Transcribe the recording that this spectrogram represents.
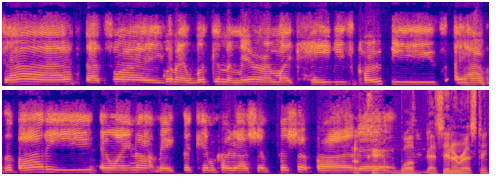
duh. That's why when I look in the mirror, I'm like, habeas corpus. I have the body. And why not make the Kim Kardashian push up bra? About Okay, it. well, that's interesting.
